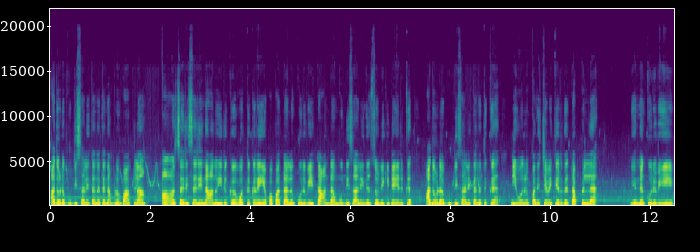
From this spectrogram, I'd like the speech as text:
அதோட புத்திசாலித்தனத்தை நம்மளும் பார்க்கலாம். ஆ சரி சரி. நானும் இதுக்கு ஒத்துக்கிறேன். எப்ப பார்த்தாலும் குருவி தான் தான் புத்திசாலின்னு சொல்லிக்கிட்டே இருக்கு. அதோட புத்திசாலித்தனத்துக்கு நீ ஒரு பரீட்சை வைக்கிறது தப்பில்ல. என்ன குருவி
